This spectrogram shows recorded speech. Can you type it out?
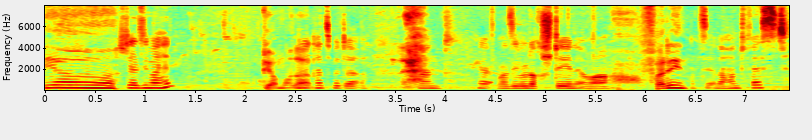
Ja. Stell sie mal hin. Ja, Du mal. kannst mit der Hand. Ja, weil sie will doch stehen immer. Farin. Hat sie an der Hand fest.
